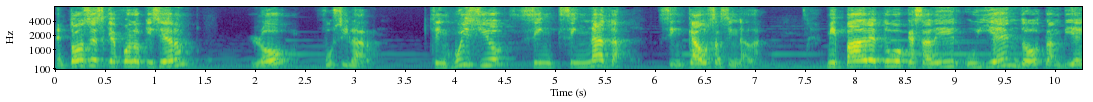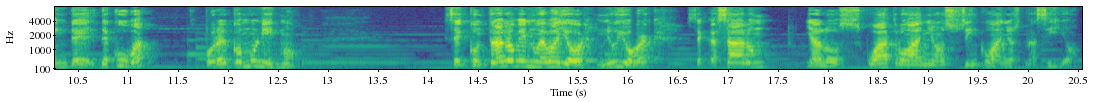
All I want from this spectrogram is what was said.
Entonces, ¿qué fue lo que hicieron? Lo fusilaron. Sin juicio, sin, sin nada, sin causa, sin nada. Mi padre tuvo que salir huyendo también de, de Cuba por el comunismo. Se encontraron en Nueva York, New York, se casaron y a los cuatro años, cinco años nací yo.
